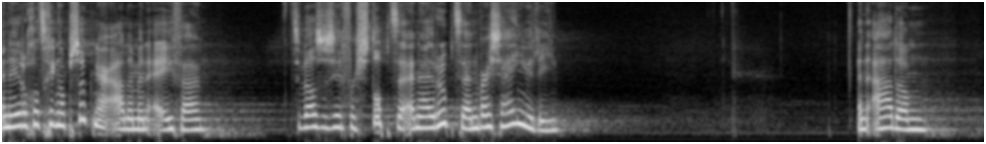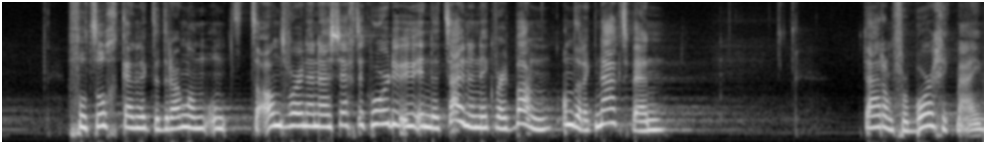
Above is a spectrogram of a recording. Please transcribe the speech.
En de Heere God ging op zoek naar Adam en Eva. Terwijl ze zich verstopten. En hij roepte hen, waar zijn jullie? En Adam voelt toch kennelijk de drang om, om te antwoorden. En hij zegt, ik hoorde u in de tuin en ik werd bang, omdat ik naakt ben. Daarom verborg ik mij.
